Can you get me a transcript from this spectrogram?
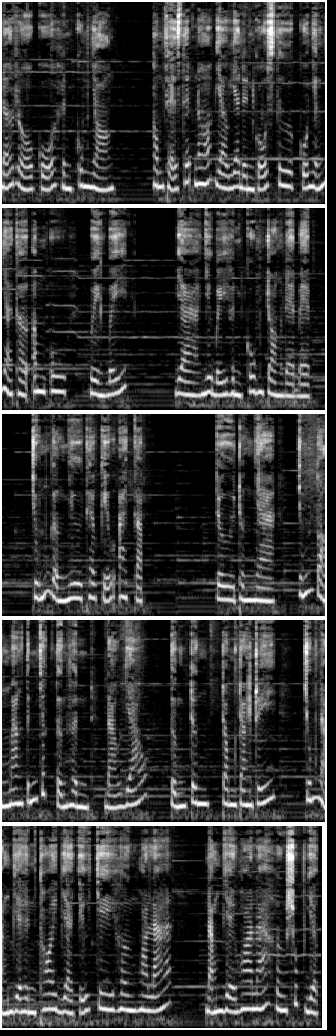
nở rộ của hình cung nhọn. Không thể xếp nó vào gia đình cổ xưa của những nhà thờ âm u huyền bí và như bị hình cung tròn đè bẹp chúng gần như theo kiểu Ai Cập. Trừ trần nhà chúng toàn mang tính chất tượng hình đạo giáo tượng trưng trong trang trí. Chúng nặng về hình thoi và chữ chi hơn hoa lá nặng về hoa lá hơn súc vật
